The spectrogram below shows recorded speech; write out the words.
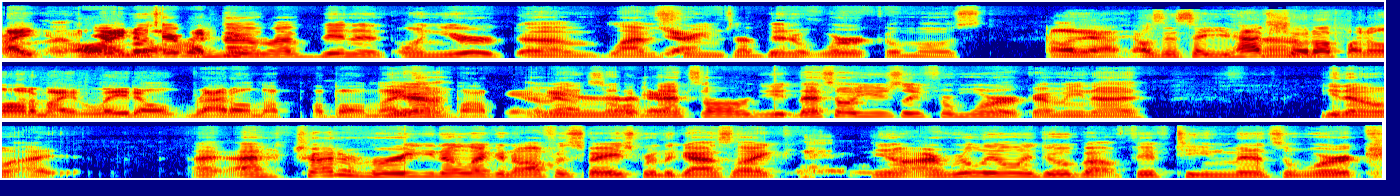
I oh I know every I've time been, I've been in, on your um live streams, yeah. I've been at work almost. Oh yeah, I was gonna say you have showed um, up on a lot of my late all rattle up, up all night yeah. pop in. I mean, yeah, so, okay. that's all. That's all usually from work. I mean, I, you know, I, I, I try to hurry. You know, like an office space where the guy's like, you know, I really only do about fifteen minutes of work.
